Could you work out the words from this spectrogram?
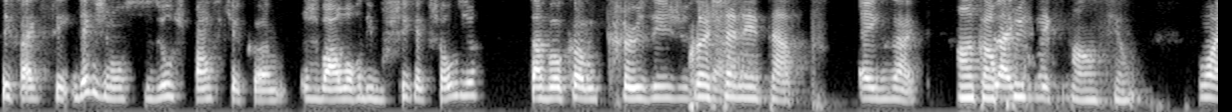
Fait dès que j'ai mon studio, je pense que comme je vais avoir débouché quelque chose, là. Ça va comme creuser jusqu'à... Prochaine étape. Exact. Encore plus d'expansion. Oui,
